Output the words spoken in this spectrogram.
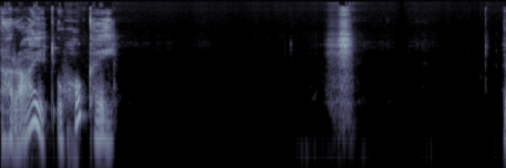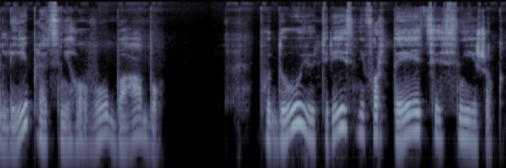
Грають у хокей. Ліплять снігову бабу. Будують різні фортеці сніжок.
